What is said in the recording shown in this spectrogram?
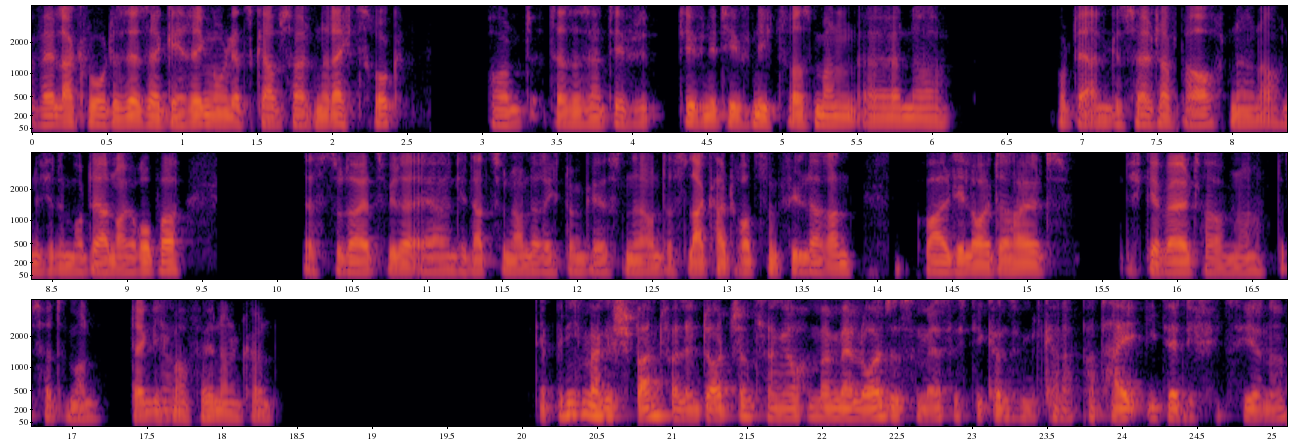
Wählerquote sehr, sehr gering und jetzt gab es halt einen Rechtsruck. Und das ist ja def definitiv nichts, was man in einer modernen Gesellschaft braucht, ne? und auch nicht in einem modernen Europa, dass du da jetzt wieder eher in die nationale Richtung gehst. Ne? Und das lag halt trotzdem viel daran, weil die Leute halt nicht gewählt haben. Ne? Das hätte man, denke ich, mal verhindern können. Da bin ich mal gespannt, weil in Deutschland sagen ja auch immer mehr Leute so mäßig, die können sich mit keiner Partei identifizieren, ne?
